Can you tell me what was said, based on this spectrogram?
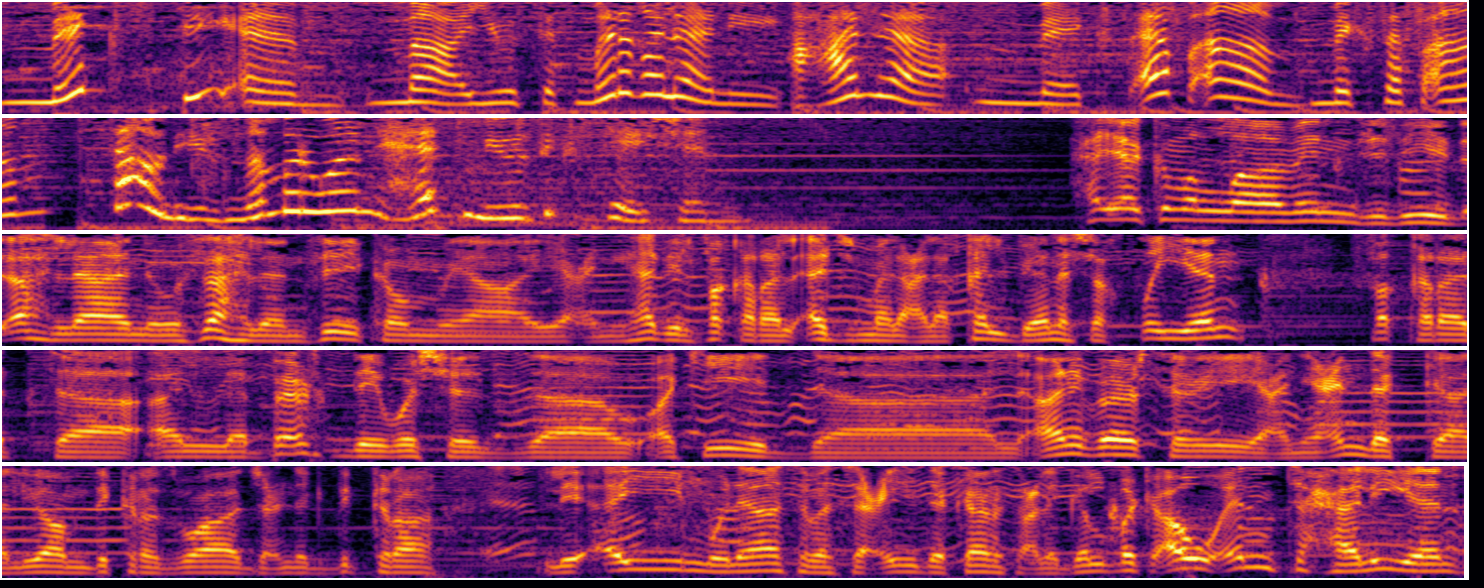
Mix PM مع يوسف مرغلاني على Mix FM. Mix FM Saudi's number 1 hit music station حياكم الله من جديد. أهلا وسهلا فيكم. يا يعني هذه الفقرة الأجمل على قلبي أنا شخصيا. فقرة البيرث داي ويشز وأكيد آه، الانيفرساري يعني عندك اليوم ذكرى زواج عندك ذكرى لأي مناسبة سعيدة كانت على قلبك أو أنت حاليا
